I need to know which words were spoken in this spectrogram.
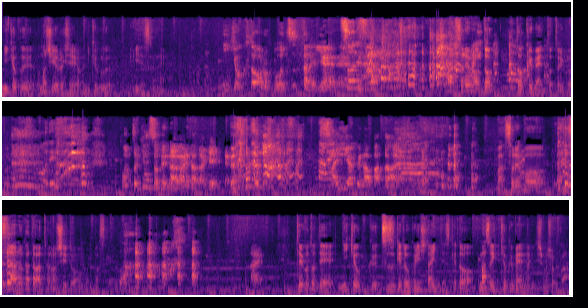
2曲もしよろしければ2曲いいですかね、二曲ともボツったら嫌やね。そうですね。まあ、それもドドキュメントということで。そうです。ねポッドキャストで流れただけみたいな。最悪なパターンや。まあそれもリスナーの方は楽しいとは思いますけど。はい。ということで2曲続けてお送りしたいんですけどまず1曲目何にしましょうか、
